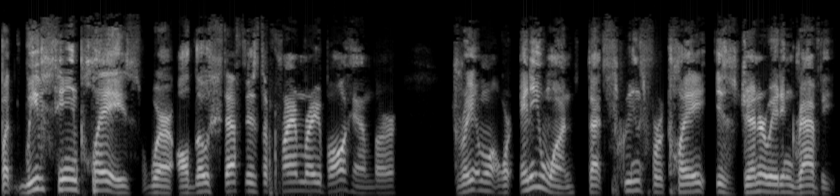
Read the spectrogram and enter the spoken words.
But we've seen plays where, although Steph is the primary ball handler, Draymond or anyone that screens for Klay is generating gravity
